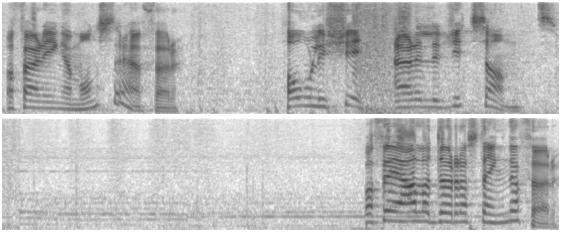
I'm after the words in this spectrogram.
Varför är det inga monster här för? Holy shit, är det legit sant? Varför är alla dörrar stängda för?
